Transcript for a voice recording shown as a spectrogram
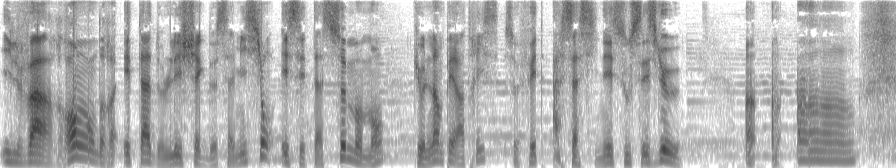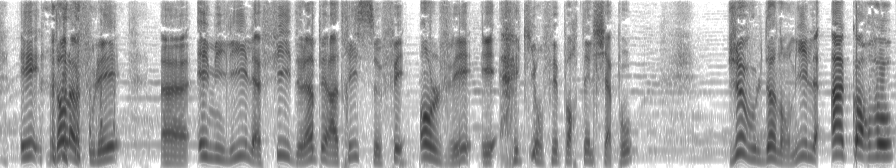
Il va rendre état de l'échec de sa mission et c'est à ce moment que l'impératrice se fait assassiner sous ses yeux. Et dans la foulée, euh, Emily, la fille de l'impératrice, se fait enlever et à qui on fait porter le chapeau. Je vous le donne en mille, à Corvo.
